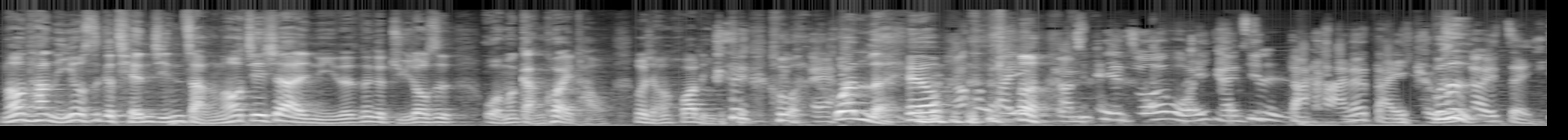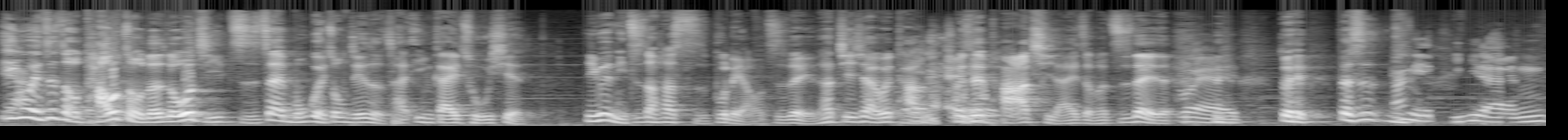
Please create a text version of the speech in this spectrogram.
然后他你又是个前警长，然后接下来你的那个举动是我们赶快逃。我想花里 关了，然后他又敢变说，我一个人去打那歹徒，不是因为这种逃走的逻辑只在魔鬼终结者才应该出现。因为你知道他死不了之类的，他接下来会躺，会再爬起来，怎么之类的。对对，但是当你的敌人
